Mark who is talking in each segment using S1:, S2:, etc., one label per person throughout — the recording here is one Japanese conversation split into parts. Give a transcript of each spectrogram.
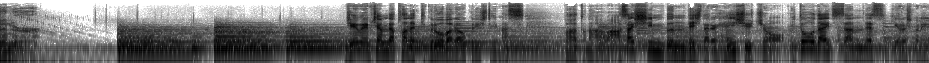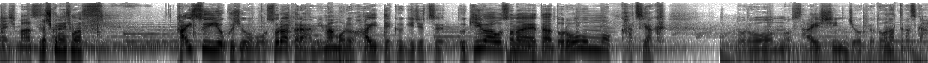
S1: Spinner.
S2: J-Wave Jam the Planet グローバーがお送りしています。パートナーは朝日新聞デジタル編集長伊藤大地さんです。よろしくお願いします。
S3: よろしくお願いします。
S2: 海水浴場を空から見守るハイテク技術浮き輪を備えたドローンも活躍。ドローンの最新状況どうなってますか？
